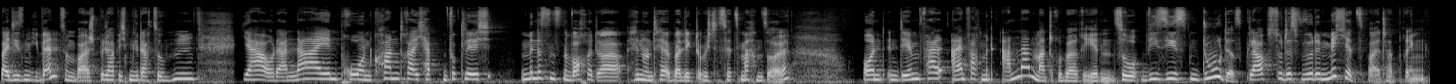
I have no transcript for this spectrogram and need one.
bei diesem Event zum Beispiel, habe ich mir gedacht so, hm, ja oder nein, pro und contra. Ich habe wirklich mindestens eine Woche da hin und her überlegt, ob ich das jetzt machen soll. Und in dem Fall einfach mit anderen mal drüber reden. So, wie siehst denn du das? Glaubst du, das würde mich jetzt weiterbringen?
